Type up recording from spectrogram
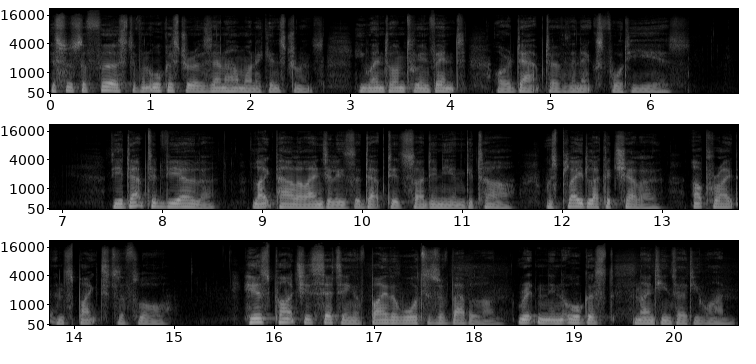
This was the first of an orchestra of Zen harmonic instruments he went on to invent or adapt over the next 40 years. The adapted viola, like Paolo Angeli's adapted Sardinian guitar, was played like a cello, upright and spiked to the floor. Here's Partch's setting of By the Waters of Babylon, written in August 1931.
